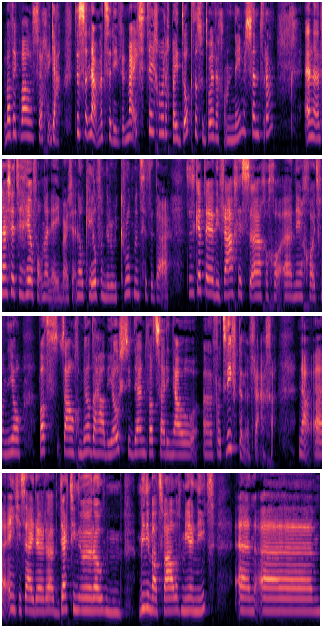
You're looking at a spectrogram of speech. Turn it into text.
wat ik wou zeggen, ja, dus nou, met tarieven. Maar ik zit tegenwoordig bij DOC, dat is het Dordrecht Ondernemerscentrum. En uh, daar zitten heel veel ondernemers en ook heel veel in de recruitment zitten daar. Dus ik heb uh, die vraag eens uh, neergegooid van, joh, wat zou een gemiddelde HBO-student, wat zou die nou voor tarief kunnen vragen? Nou, eentje zei er 13 euro, minimaal 12, meer niet. En ehm,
